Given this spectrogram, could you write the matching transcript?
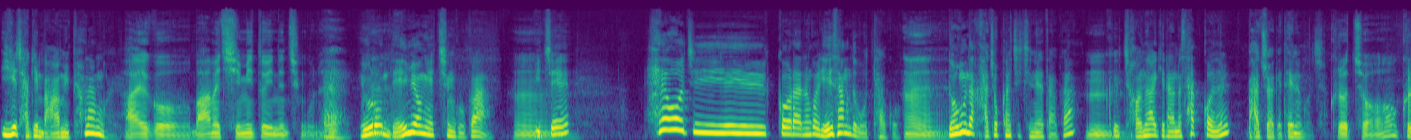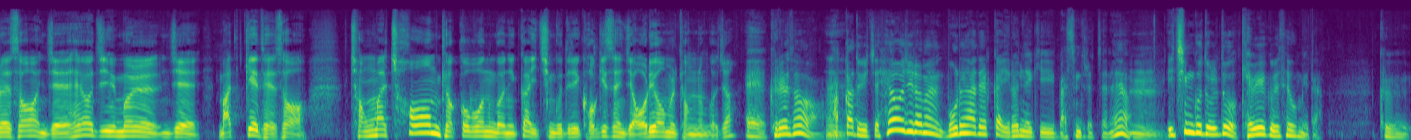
이게 자기 마음이 편한 거예요. 아이고, 마음에 짐이 또 있는 친구네. 네. 요런 네, 네 명의 친구가 음. 이제 헤어질 거라는 걸 예상도 못하고 네. 너무나 가족같이 지내다가 음. 그 전학이라는 사건을 마주하게 되는 거죠. 그렇죠. 그래서 이제 헤어짐을 이제 맞게 돼서 정말 처음 겪어보는 거니까 이 친구들이 거기서 이제 어려움을 겪는 거죠. 네. 그래서 네. 아까도 이제 헤어지려면 뭘 해야 될까 이런 얘기 말씀드렸잖아요. 음. 이 친구들도 계획을 세웁니다. 그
